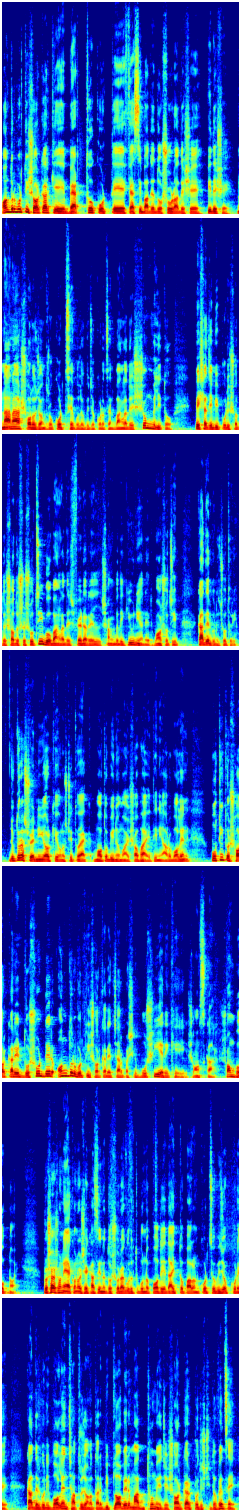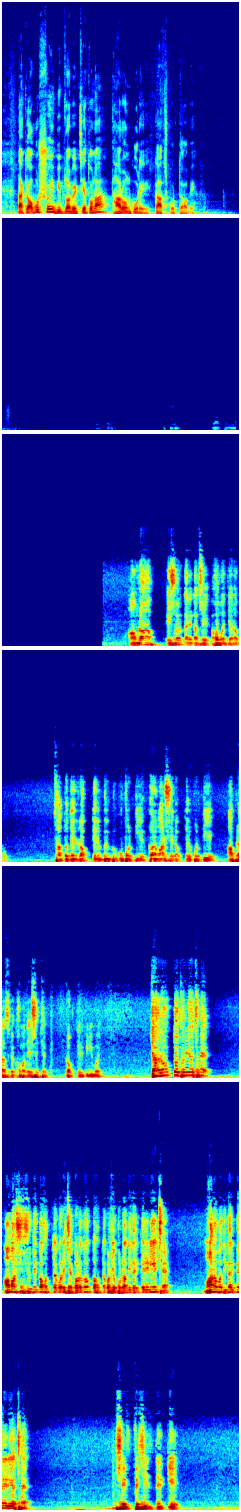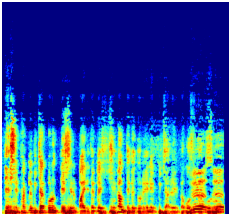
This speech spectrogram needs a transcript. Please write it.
অন্তর্বর্তী সরকারকে ব্যর্থ করতে ফ্যাসিবাদে দোসরা দেশে, বিদেশে নানা ষড়যন্ত্র করছে বলে অভিযোগ করেছেন বাংলাদেশ সম্মিলিত পেশাজীবী পরিষদের সদস্য সচিব ও বাংলাদেশ ফেডারেল সাংবাদিক ইউনিয়নের মহাসচিব কাদের গনি চৌধুরী। যুক্তরাষ্ট্রের নিউ ইয়র্কে অনুষ্ঠিত এক মতবিনিময় সভায় তিনি আরও বলেন, পতিত সরকারের দোসরদের অন্তর্বর্তী সরকারের চারপাশে বসিয়ে রেখে সংস্কার সম্ভব নয়। প্রশাসনে এখনও শেখ হাসিনা দোসরা গুরুত্বপূর্ণ পদে দায়িত্ব পালন করছে অভিযোগ করে কাদের গনি বলেন, ছাত্র জনতার বিপ্লবের মাধ্যমে যে সরকার প্রতিষ্ঠিত হয়েছে, তাকে অবশ্যই বিপ্লবের চেতনা ধারণ করে কাজ করতে হবে। আমরা এই সরকারের কাছে আহ্বান জানাব, ছাত্রদের রক্তের উপর দিয়ে, গণমানুষের রক্তের উপর দিয়ে আপনারা আজকে ক্ষমতা এসেছেন, রক্তের বিনিময়ে। যার রক্ত ঝরিয়েছে আমার শিশুদেরকে হত্যা করেছে গণতন্ত্র হত্যা করেছে ভোটাধিকার কেড়ে নিয়েছে মানবাধিকার কেড়ে নিয়েছে সেই ফেসিসদেরকে দেশে থাকলে বিচার করুন দেশের বাইরে থাকলে সেখান থেকে ধরে এনে বিচারের ব্যবস্থা করুন.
